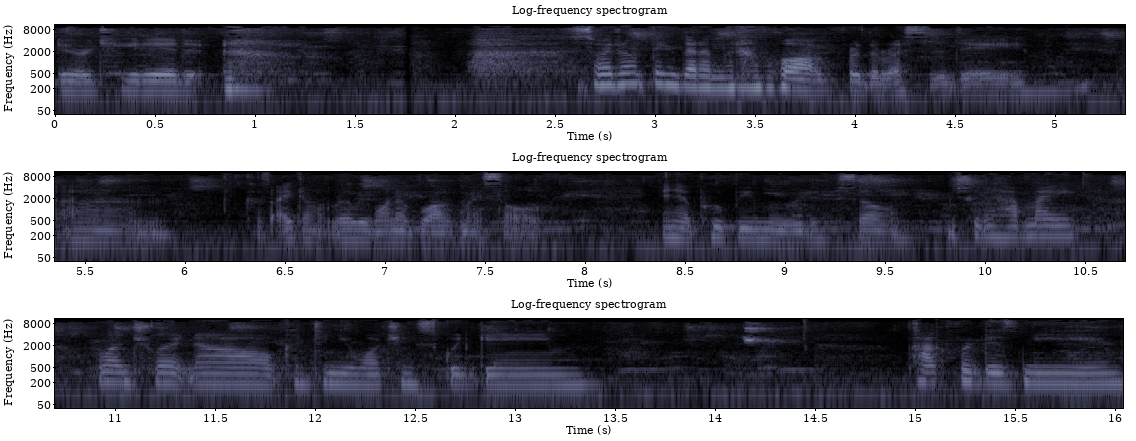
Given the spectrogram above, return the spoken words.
irritated. so I don't think that I'm gonna vlog for the rest of the day. Um, because I don't really want to vlog myself in a poopy mood. So I'm just gonna have my lunch right now, continue watching Squid Game, pack for Disney.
